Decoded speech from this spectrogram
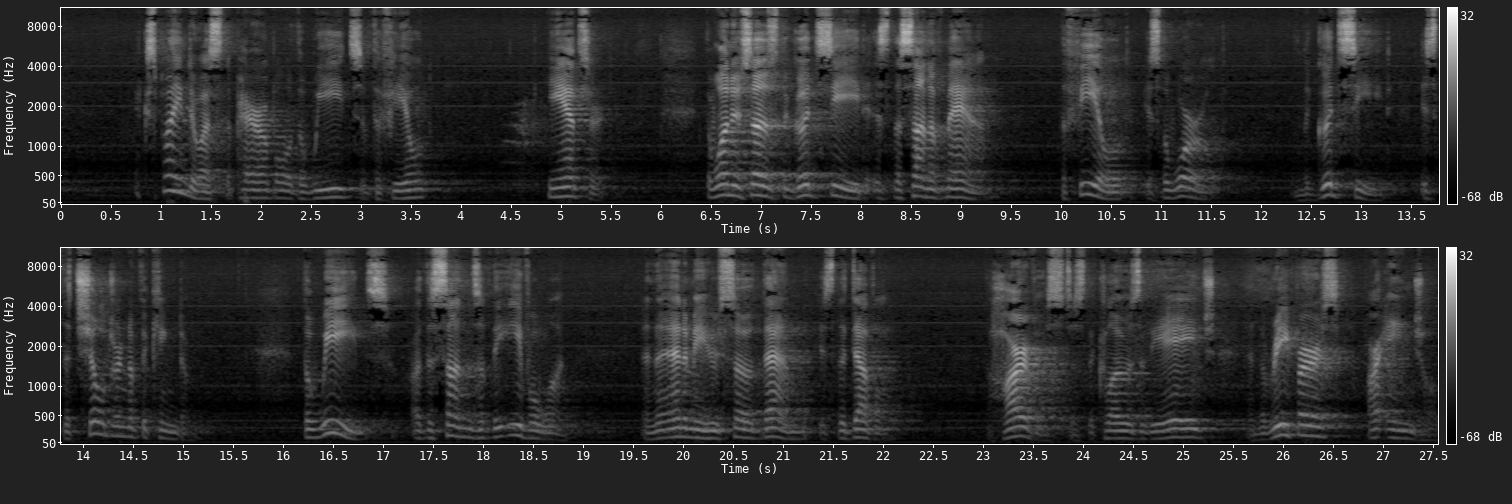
Explain to us the parable of the weeds of the field. He answered, The one who sows the good seed is the Son of Man. The field is the world, and the good seed is the children of the kingdom. The weeds are the sons of the evil one, and the enemy who sowed them is the devil. The harvest is the close of the age, and the reapers are angels.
